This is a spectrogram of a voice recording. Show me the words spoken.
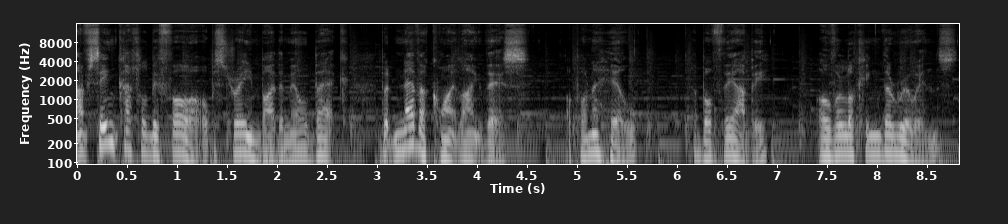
I've seen cattle before upstream by the Mill Beck, but never quite like this, up on a hill, above the Abbey, overlooking the ruins,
